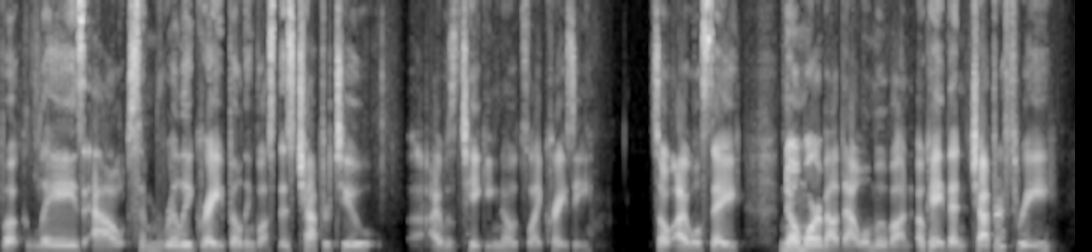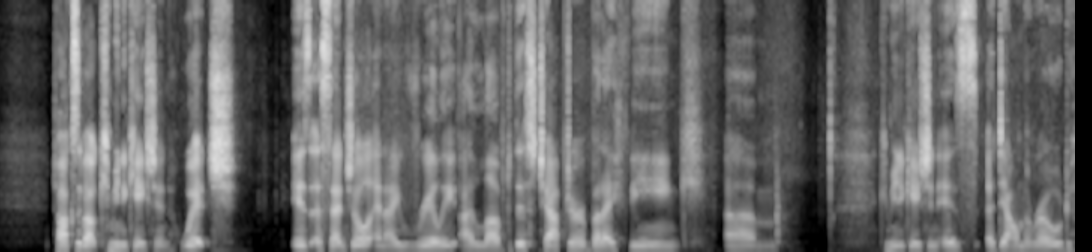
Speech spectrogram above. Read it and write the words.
book lays out some really great building blocks. This chapter two, I was taking notes like crazy. So I will say no more about that. We'll move on. Okay, then chapter three talks about communication, which is essential. And I really, I loved this chapter, but I think um, communication is a down the road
